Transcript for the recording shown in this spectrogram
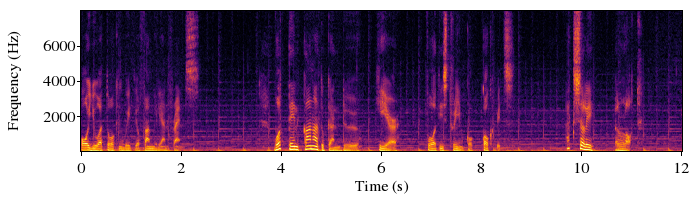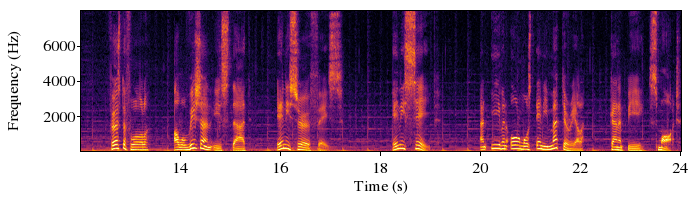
or you are talking with your family and friends? What then Canatu can do here for these dream co cockpits? Actually, a lot. First of all, our vision is that any surface, any shape, and even almost any material can be smart.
